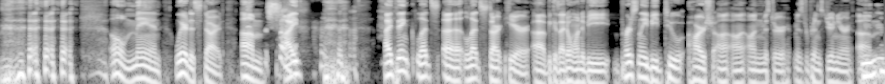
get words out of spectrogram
oh man, where to start? Um, I I think let's uh, let's start here uh, because I don't want to be personally be too harsh on, on, on Mr. Mr. Prinze Jr. Um, mm-hmm.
